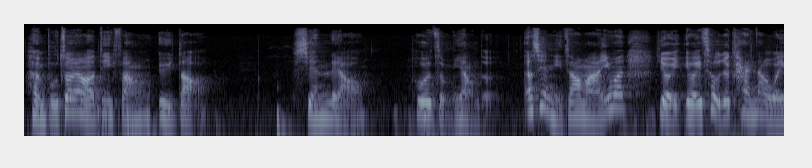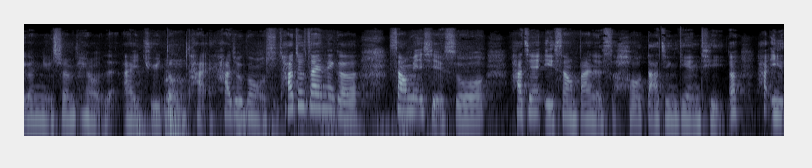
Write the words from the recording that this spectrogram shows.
很不重要的地方遇到闲聊或者怎么样的，而且你知道吗？因为有有一次我就看到我一个女生朋友的 IG 动态，她、嗯、就跟我说，她就在那个上面写说，她今天一上班的时候搭进电梯，呃，她一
